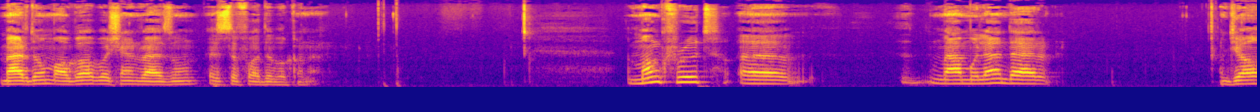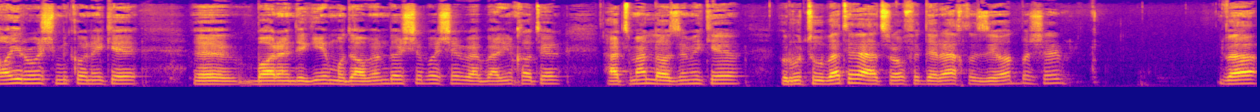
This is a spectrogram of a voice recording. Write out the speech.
مردم آگاه باشن و از اون استفاده بکنن. مانک فروت معمولا در جاهایی رشد می‌کنه که بارندگی مداوم داشته باشه و بر این خاطر حتما لازمه که رطوبت اطراف درخت زیاد باشه و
